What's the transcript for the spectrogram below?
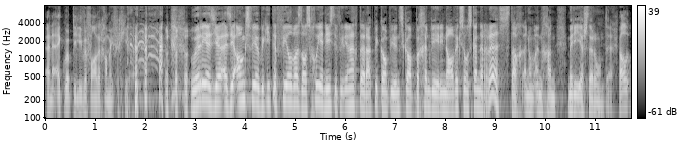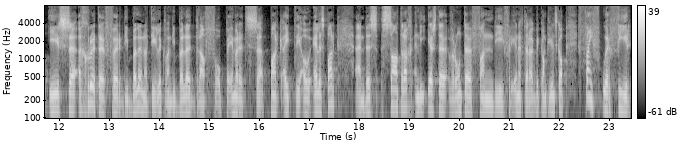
en ek hoop die liewe Vader gaan my vergewe. Hoorie as jy as die angs vir jou bietjie te veel was, daar's goeie nuus. Die Verenigde Rugby Kampioenskap begin weer hierdie naweek, so ons kan rustig in hom ingaan met die eerste ronde. Wel, hier's eh, 'n uh, groote vir die Bulle natuurlik, want die Bulle draf op Emirates uh, Park uit, die ou Ellis Park, en dis Saterdag in die eerste ronde van die Verenigde Rugby Kampioenskap, 5 oor 4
